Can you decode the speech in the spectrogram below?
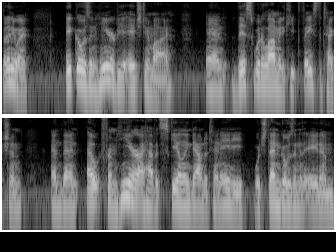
But anyway, it goes in here via HDMI, and this would allow me to keep face detection. And then out from here, I have it scaling down to 1080, which then goes into the ATEM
